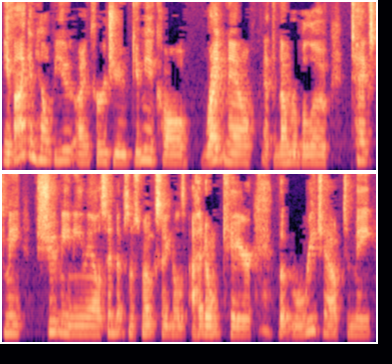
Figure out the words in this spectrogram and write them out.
if I can help you, I encourage you, give me a call right now at the number below. Text me, shoot me an email, send up some smoke signals. I don't care, but reach out to me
